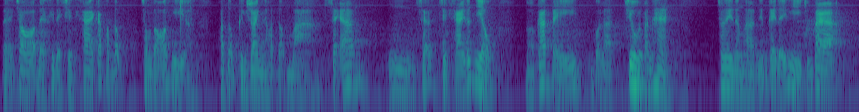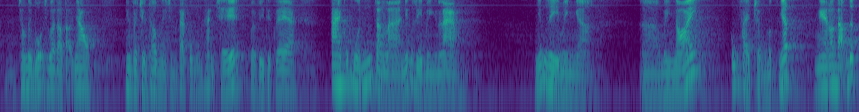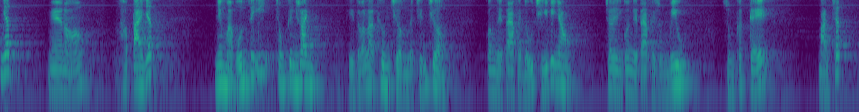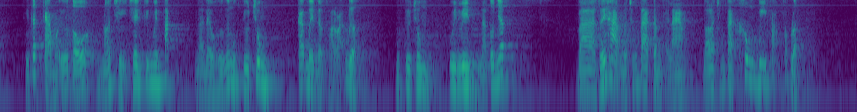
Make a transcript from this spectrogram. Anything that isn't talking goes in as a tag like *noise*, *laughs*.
để cho, để khi để triển khai các hoạt động. Trong đó thì ờ, hoạt động kinh doanh là hoạt động mà sẽ sẽ triển khai rất nhiều các cái, gọi là, chiêu về bán hàng. Cho nên rằng là những cái đấy thì chúng ta, trong nội bộ chúng ta đào tạo nhau, nhưng về truyền thông thì chúng ta cũng hạn chế. Bởi vì thực ra ai cũng muốn rằng là những gì mình làm, những gì mình à, mình nói cũng phải chuẩn mực nhất nghe nó đạo đức nhất nghe nó hợp tai nhất. Nhưng mà vốn dĩ trong kinh doanh thì đó là thương trường là chiến trường. Con người ta phải đấu trí với nhau cho nên con người ta phải dùng mưu dùng các kế. Bản chất thì tất cả mọi yếu tố nó chỉ trên cái nguyên tắc là đều hướng đến mục tiêu chung các bên đều thỏa mãn được. Mục tiêu chung win-win là tốt nhất. Và giới hạn mà chúng ta cần phải làm đó là chúng ta không vi phạm pháp luật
